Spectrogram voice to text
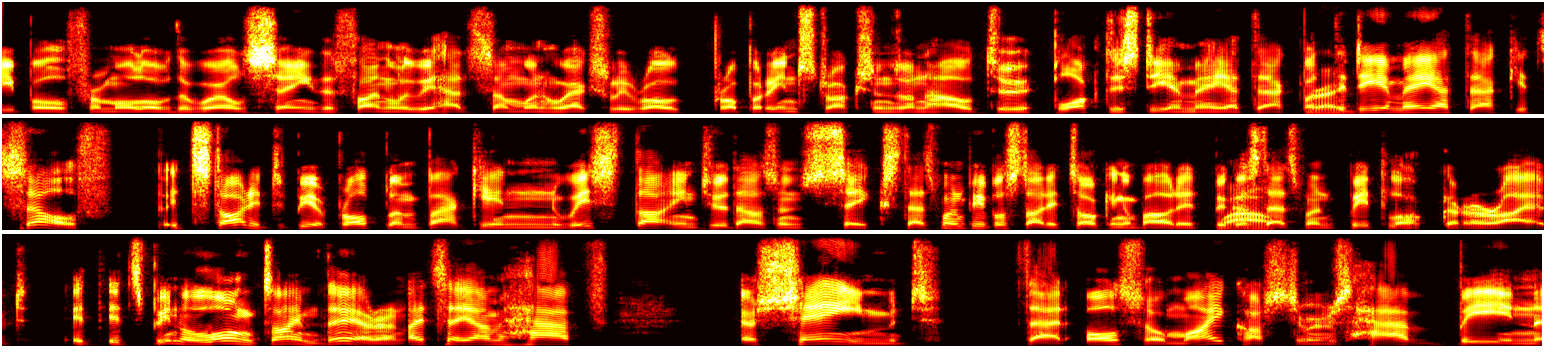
people from all over the world saying that finally we had someone who actually wrote proper instructions on how to block this DMA attack. But Right. the DMA attack itself, it started to be a problem back in Vista in 2006. That's when people started talking about it because Wow. that's when BitLocker arrived. It, it's been a long time there. And I'd say I'm half ashamed that also my customers have been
